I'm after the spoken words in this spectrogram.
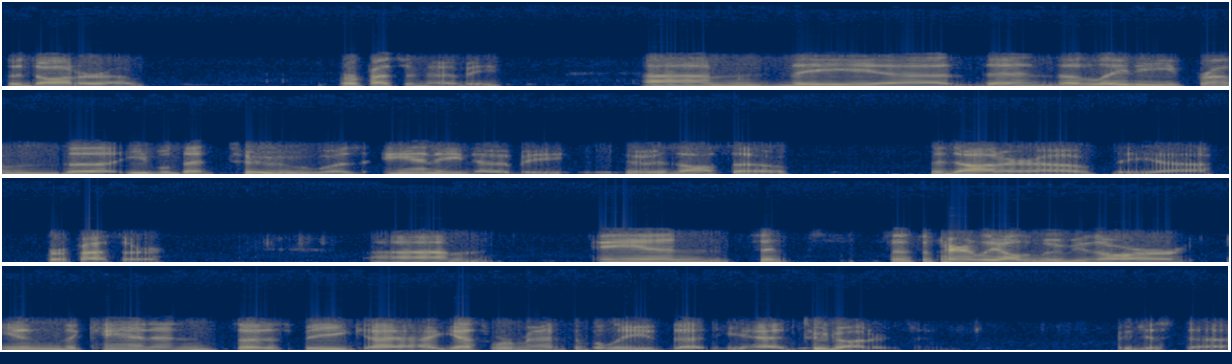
the daughter of Professor Knowby. Um, the uh, the the lady from the Evil Dead Two was Annie Knowby, who is also the daughter of the uh, professor. Um, and since since apparently all the movies are in the canon, so to speak, I, I guess we're meant to believe that he had two daughters, and we just uh,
